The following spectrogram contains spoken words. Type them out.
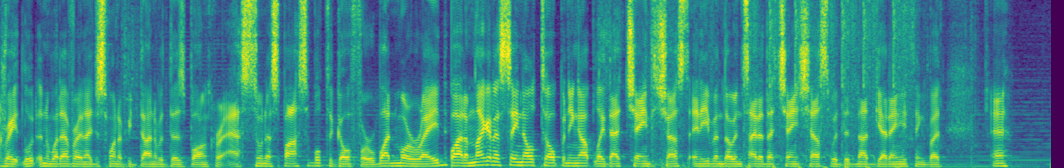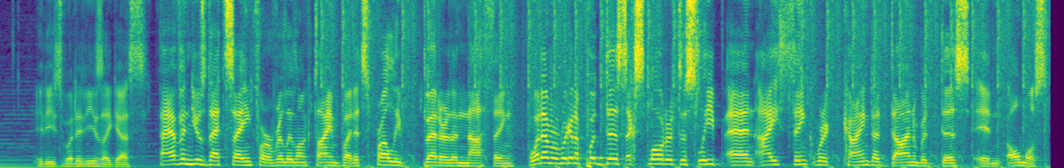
great loot and whatever. And I just want to be done with this bunker as soon as possible to go for one more raid. But I'm not gonna say no to opening up like that chained chest. And even though inside of that chained chest we did not get anything, but eh, it is what it is, I guess. I haven't used that saying for a really long time, but it's probably better than nothing. Whatever, we're gonna put this exploder to sleep, and I think we're kinda done with this in almost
